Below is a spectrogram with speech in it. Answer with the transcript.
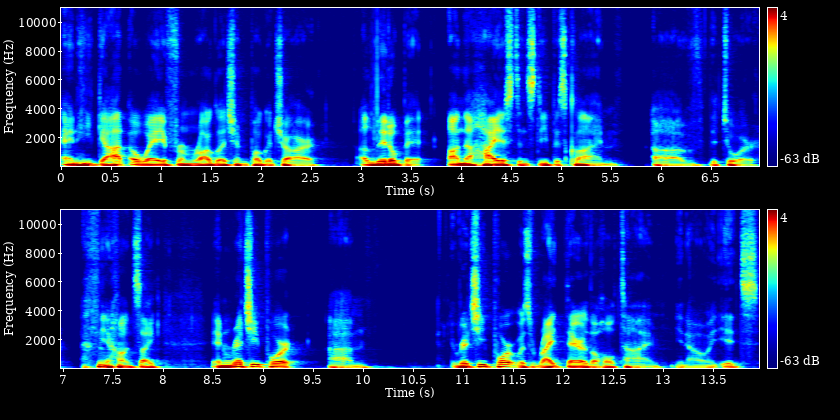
And he got away from Roglic and Pogacar a little bit on the highest and steepest climb of the tour. you know, it's like in Richie Porte, um, Richie Porte was right there the whole time. You know, it's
